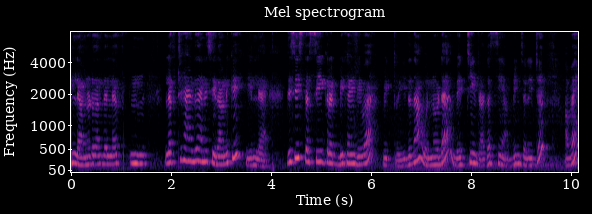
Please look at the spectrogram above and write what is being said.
இல்லை. அவனோட அந்த லெஃப்ட் லெஃப்ட் ஹேண்டு தான் என்ன செய்யுது? அவனுக்கு இல்லை. This is the secret behind your victory இதுதான் உன்னோட வெற்றியின் ரகசியம் அப்படின்னு சொல்லிட்டு அவன்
